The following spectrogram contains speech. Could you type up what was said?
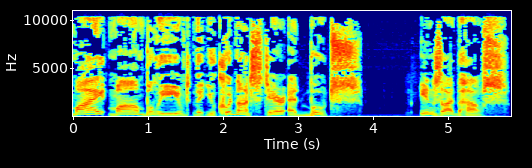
my mom believed that you could not stare at boots inside the house.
